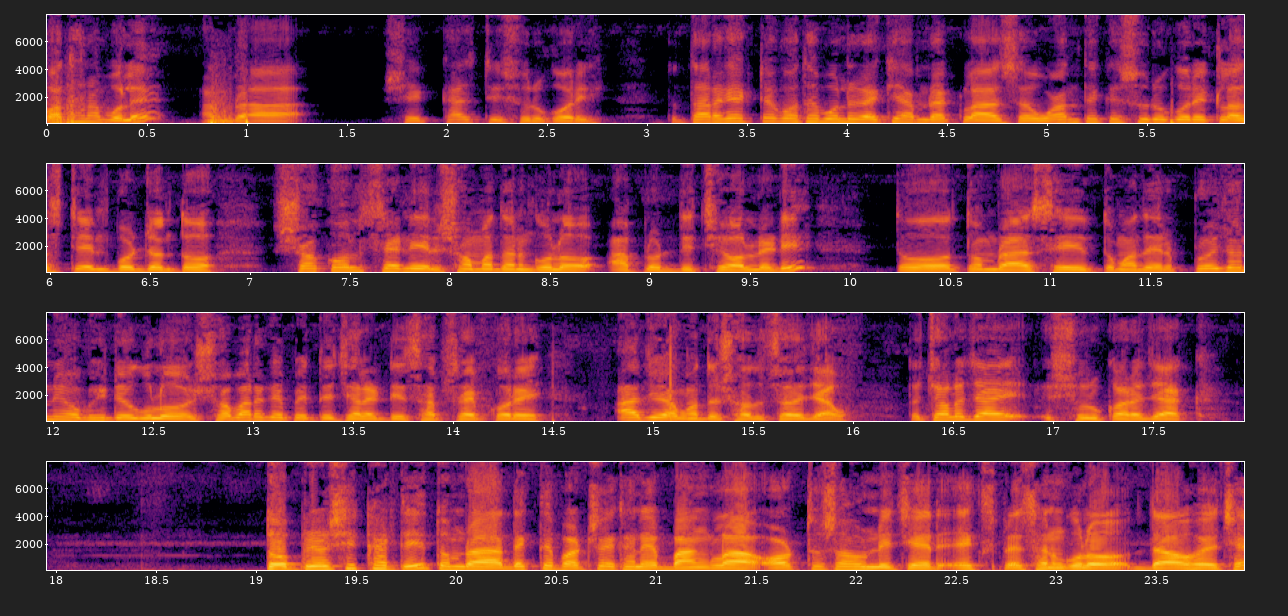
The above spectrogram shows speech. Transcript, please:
কথা না বলে আমরা সেই কাজটি শুরু করি। তো তার আগে একটা কথা বলে রাখি, আমরা ক্লাস ওয়ান থেকে শুরু করে ক্লাস টেন পর্যন্ত সকল শ্রেণির সমাধানগুলো আপলোড দিচ্ছি অলরেডি তো তোমরা সেই তোমাদের প্রয়োজনীয় ভিডিওগুলো সবার আগে পেতে চ্যানেলটি সাবস্ক্রাইব করে আজই আমাদের সদস্য হয়ে যাও। তো চলো যাই, শুরু করা যাক। তো প্রিয় শিক্ষার্থী, তোমরা দেখতে পাচ্ছ এখানে বাংলা অর্থসহ নিচের এক্সপ্রেশনগুলো দেওয়া হয়েছে।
